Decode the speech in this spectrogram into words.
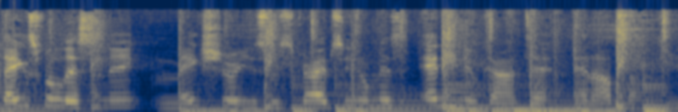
thanks for listening. Make sure you subscribe so you don't miss any new content, and I'll talk to you.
